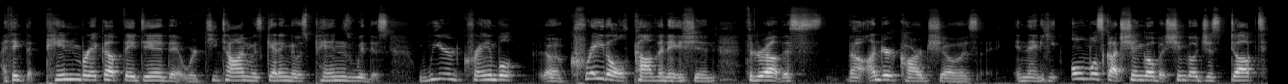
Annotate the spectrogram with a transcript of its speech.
I think the pin breakup they did that where Titan was getting those pins with this weird cradle uh, cradle combination throughout this the undercard shows and then he almost got Shingo, but Shingo just ducked.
